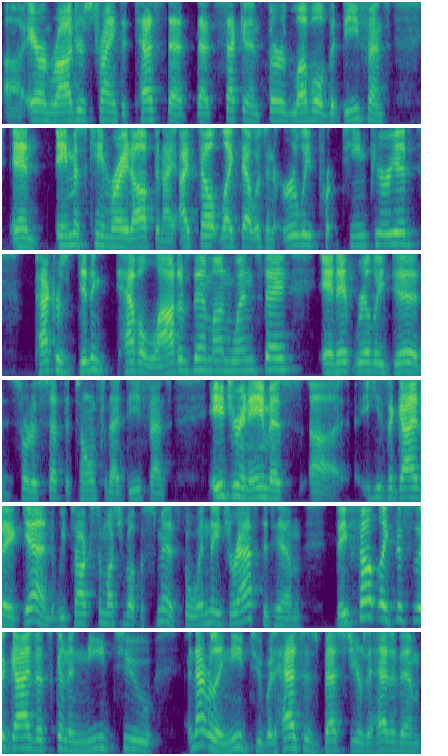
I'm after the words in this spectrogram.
Uh, Aaron Rodgers trying to test that that second and third level of the defense, and Amos came right up. And I, I felt like that was an early team period. Packers didn't have a lot of them on Wednesday, and it really did sort of set the tone for that defense. Adrian Amos, uh, he's a guy that, again, we talk so much about the Smiths, but when they drafted him, they felt like this is a guy that's going to need to not really need to, but has his best years ahead of him,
